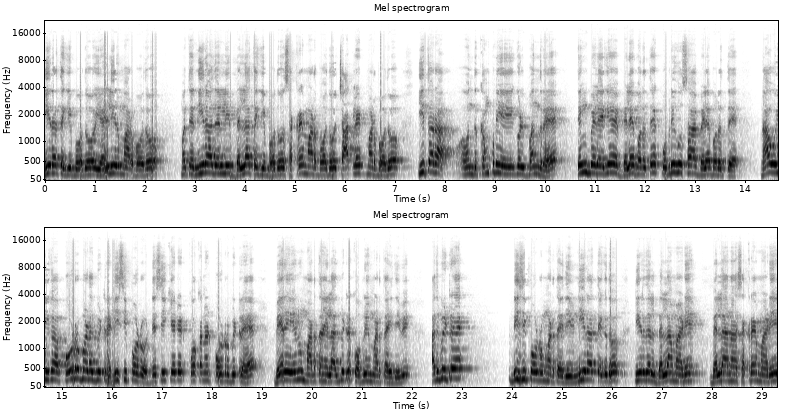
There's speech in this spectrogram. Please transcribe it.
ನೀರ ತೆಗಿಬೋದು, ಎಳ್ನೀರು ಮಾರ್ಬೋದು ಮತ್ತೆ ನೀರಾದಲ್ಲಿ ಬೆಲ್ಲ ತೆಗಿಬೋದು, ಸಕ್ಕರೆ ಮಾಡ್ಬೋದು, ಚಾಕ್ಲೇಟ್ ಮಾಡ್ಬೋದು, ಈ ಥರ ಒಂದು ಕಂಪ್ನಿಗಳು ಬಂದರೆ ತೆಂಗು ಬೆಳೆಗೆ ಬೆಲೆ ಬರುತ್ತೆ, ಕೊಬ್ಬರಿಗೂ ಸಹ ಬೆಲೆ ಬರುತ್ತೆ. ನಾವು ಈಗ ಪೌಡ್ರ್ ಮಾಡೋದು ಬಿಟ್ಟರೆ D C powder desiccated coconut powder ಬಿಟ್ರೆ ಬೇರೆ ಏನೂ ಮಾಡ್ತಾನೆ ಇಲ್ಲ. ಅದು ಬಿಟ್ಟರೆ ಕೊಬ್ಬರಿ ಮಾಡ್ತಾ ಇದ್ದೀವಿ. ಅದು ಬಿಟ್ಟರೆ ಡಿ ಸಿ ಪೌಡ್ರ್ ಮಾಡ್ತಾ ಇದ್ದೀವಿ. ನೀರ ತೆಗೆದು ನೀರದಲ್ಲಿ ಬೆಲ್ಲ ಮಾಡಿ, ಬೆಲ್ಲನ ಸಕ್ಕರೆ ಮಾಡಿ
